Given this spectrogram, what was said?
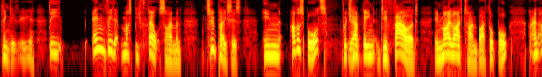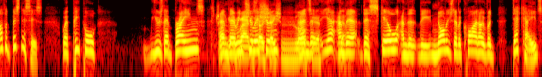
think it, it- the envy that must be felt, Simon, two places in other sports which Yeah. have been devoured in my lifetime by football, and other businesses where people use their brains and and their intuition and uh, yeah and Yeah. their their skill and the, the knowledge they've acquired over decades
